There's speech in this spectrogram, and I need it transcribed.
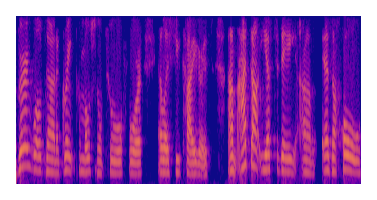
Very well done. A great promotional tool for lsu tigers. Um i thought yesterday um as a whole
